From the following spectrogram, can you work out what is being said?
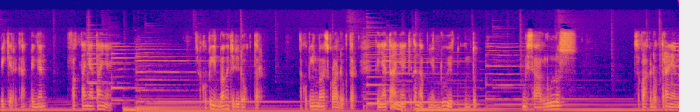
pikirkan dengan fakta nyatanya. Aku pingin banget jadi dokter. Aku pingin banget sekolah dokter. Kenyataannya kita nggak punya duit untuk bisa lulus sekolah kedokteran yang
